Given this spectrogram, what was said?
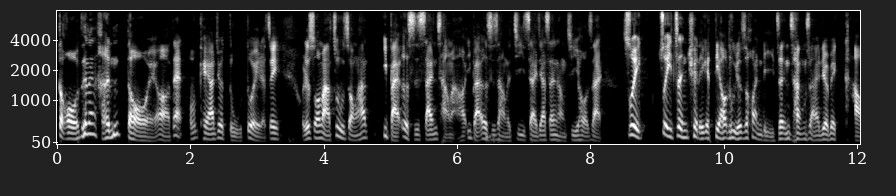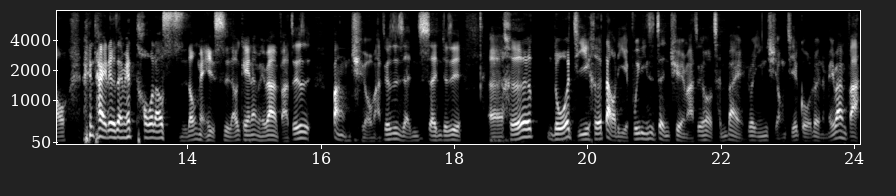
抖，真的很抖、欸，哎哦，但 OK 啊，就赌对了，所以我就说嘛，祝总他一百二十三场嘛，啊，一百二十场的季赛加三场季后赛最最正确的一个调度就是换李正昌上来就被敲，泰勒在那边偷到死都没事。OK，那没办法，这就是棒球嘛，就是人生，就是呃，合逻辑、合道理也不一定是正确嘛。最后成败论英雄，结果论了没办法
